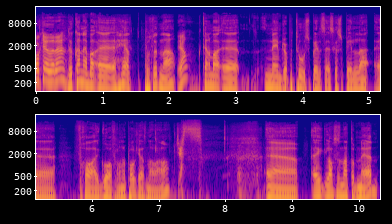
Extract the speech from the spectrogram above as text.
Ok, dere. Du, kan jeg bare, eh, helt på slutten her, Ja. kan jeg bare eh, name-droppe to spill som jeg skal spille eh, fra i går fra denne podcasten. Yes! Eh, jeg lastet nettopp ned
